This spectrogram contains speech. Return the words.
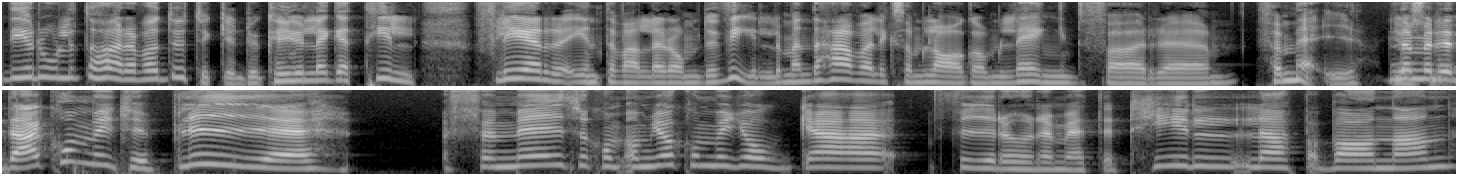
Det är roligt att höra vad du tycker. Du kan ju lägga till fler intervaller om du vill, men det här var liksom lagom längd för, eh, för mig. Nej men nu. det där kommer ju typ bli... eh, För mig så kommer, om jag kommer jogga 400 meter till löparbanan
